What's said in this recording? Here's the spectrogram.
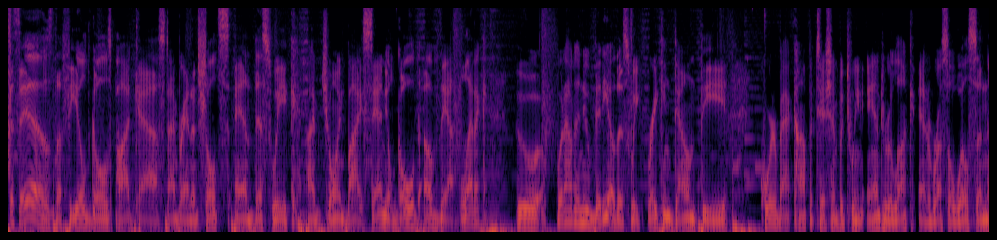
This is the Field Gulls Podcast. I'm Brandon Schultz, and this week I'm joined by Samuel Gold of The Athletic, who put out a new video this week breaking down the quarterback competition between Andrew Luck and Russell Wilson.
